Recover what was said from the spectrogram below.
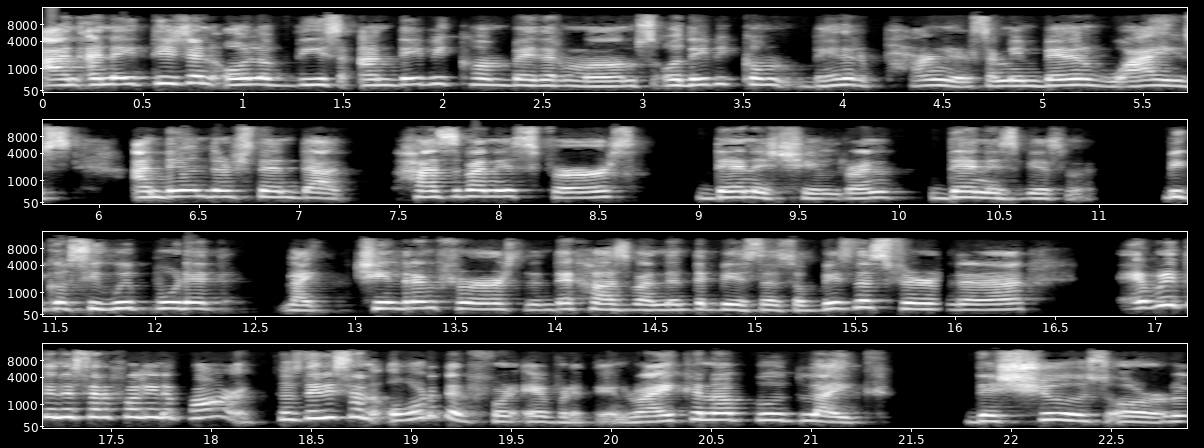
And, and I teach them all of this and they become better moms or they become better partners. I mean, better wives. And they understand that husband is first, then is children, then is business. Because if we put it like children first, then the husband, then the business, or business first, uh, everything starts falling apart because there is an order for everything, right? I cannot put like the shoes or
